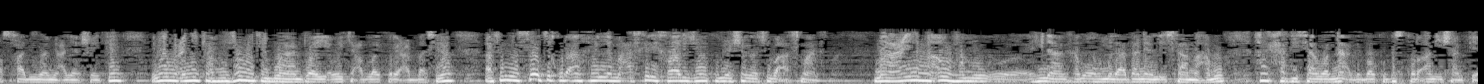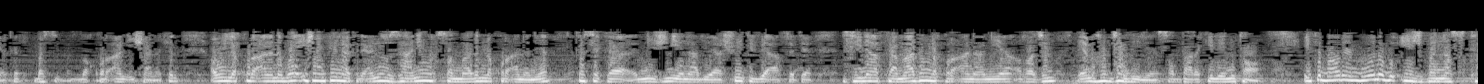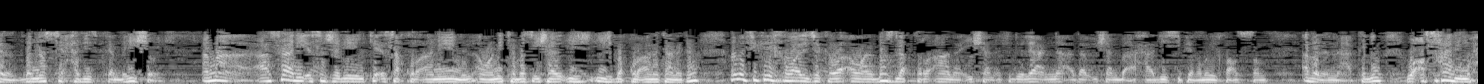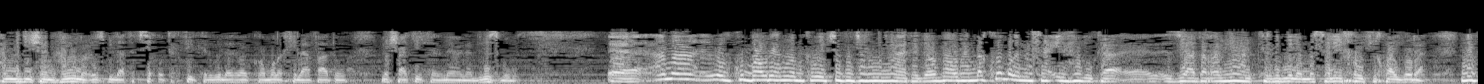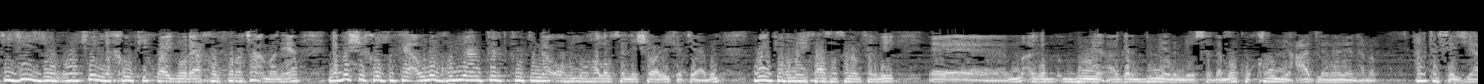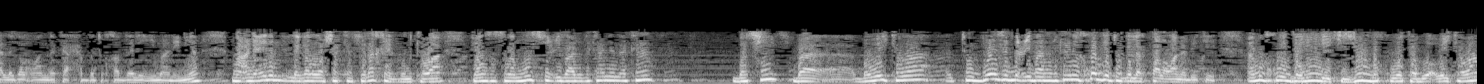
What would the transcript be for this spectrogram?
أصحاب إمامي علي شيكل إمام علي كهجوم كبوان دوي أويك عبد الله كري عباسنا أفهم صوت القرآن خير لما عسكري خارج يوكم يشن شوب أسمان مع علم أوهم هنا هم أوهم الأباني الإسلام هم. هل حديثان ورنا أقل بس قرآن إيشان في أكل بس بقرآن إيشان أكل. أو إلى قرآن نبوي إيشان في أكل يعني زاني محصل ما دمنا قرآنانية. كسك نجني نابيا شويك بآفته زنا كما دمنا قرآنانية رجل يعني هجر دي صدارك لي نطاع إتباري أن بوانا بو إيش بنص كان بنص حديث كان بهي شوي. أما آثاري إسا شبين كإسا قرآنيين أواني كبس إيش إيش بقرآن كان كان؟ أما فكري خوارج كوا أوان بس لقرآن إيشان أكدو لا عنا أذا إيشان بأحاديث في غمر الخاصة أبدا نأكدو وأصحاب محمد إيشان هم نعوذ بالله تفسيق وتكفير كذبوا لكم خلافات ومشاكل كنا ندرس بو آه، أما وكو باوريان وبكوي بشكل جهنميات دو باوريان بكل مسائل هبوك آه، زيادة الرميان كذبوا لما مسألة خوفي خواي قورا نتيجة زور روشون لخوفي خواي قورا خوف رجاء من هي. لبشي خوفك أو نغميان كرد كوتنا أوهم هلو سلي شواري كتابل وين في غمي خاصة سلام فرمي أقل بمية نمليو سدموك قومي عاد لنا ينأمم هل كسيجيها لقل أنك حبة خردل إيمانية مع العلم لقل وشك في رخي بن كوا. في أنصر سلام وصف عبادة كان أنك بچی بەوەی کەوا تۆ بێزت لە عیبادەکانی خۆت دێت تۆ لە پاڵەوانە بێتی ئەمە خۆی دلیلێکی زۆر بەخوتە بۆ ئەوەی کەوا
